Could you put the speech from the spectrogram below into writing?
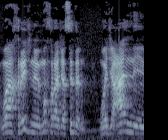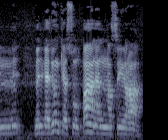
ve ahricni muhraca sidrin ve cealni min ledunke sultanen nasira.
